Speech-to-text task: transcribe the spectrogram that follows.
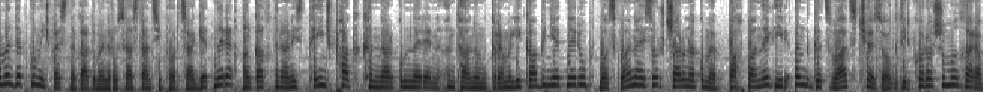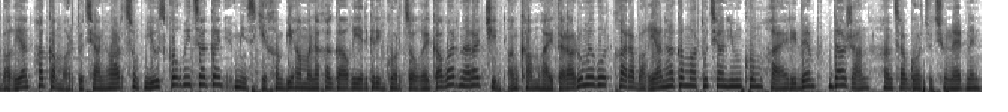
Ամեն դեպքում, ինչպես նկատում են ռուսաստանցի փորձագետները, անկախ նրանից, թե ինչ փակ քննարկումներ են ընթանում Կրեմլի կաբինետներում, Մոսկվան այսօր շարունակում է պահպանել իր ընդգծված չեզոք դիրքորոշումը Ղարաբաղյան հակամարտության հարցում։ Մյուս կողմից, սակայն, Մինսկի խմբի համանախագահ երկրի գործող ղեկավարն առաջին անգամ հայտարարում է, որ Ղարաբաղյան հակամարտության հիմքում հայերի դեմ դաժան հանցագործություններն են։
